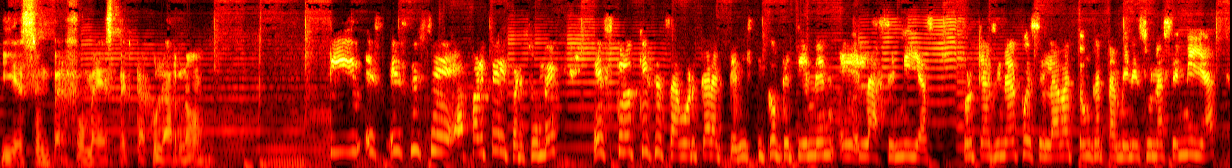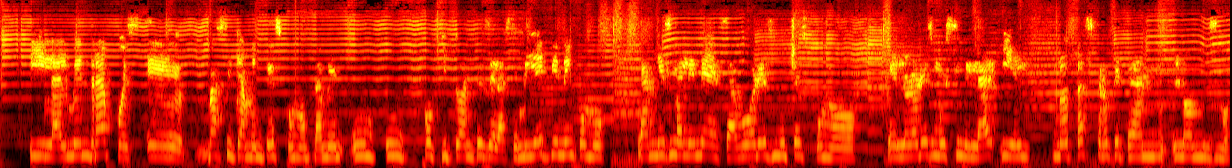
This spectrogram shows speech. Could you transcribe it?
y es un perfume espectacular, ¿no? Sí, es, ese, aparte del perfume, es creo que ese sabor característico que tienen eh, las semillas, porque al final pues el tonka también es una semilla y la almendra pues eh, básicamente es como también un, un, poquito antes de la semilla y tienen como la misma línea de sabores, muchos como el olor es muy similar y el notas creo que te dan lo mismo.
